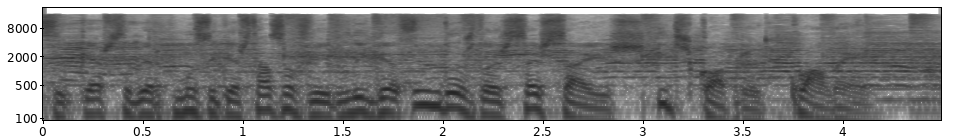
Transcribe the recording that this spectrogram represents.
Se queres saber que música estás a ouvir, liga 12266 e descobre qual é.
